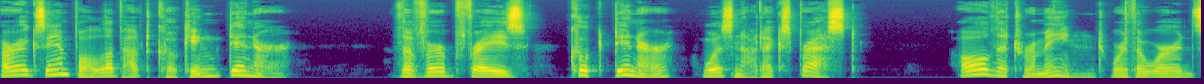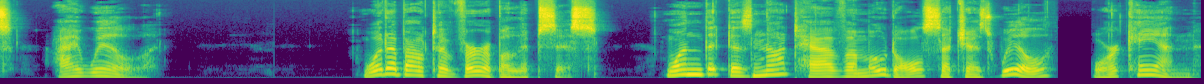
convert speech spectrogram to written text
our example about cooking dinner. The verb phrase cook dinner was not expressed. All that remained were the words I will what about a verb ellipsis? One that does not have a modal such as will or can.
